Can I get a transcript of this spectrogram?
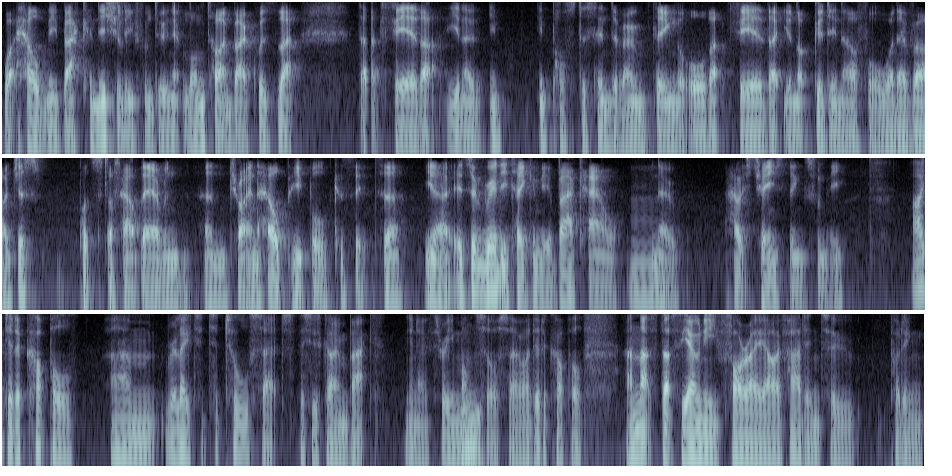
what held me back initially from doing it a long time back was that that fear that you know imposter syndrome thing or that fear that you're not good enough or whatever. I just put stuff out there and, and try and help people because it, uh, you know, it's really taken me aback how, mm. you know, how it's changed things for me. I did a couple um, related to toolsets. This is going back, you know, three mm. months mm. or so. I did a couple, and that's that's the only foray I've had into putting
